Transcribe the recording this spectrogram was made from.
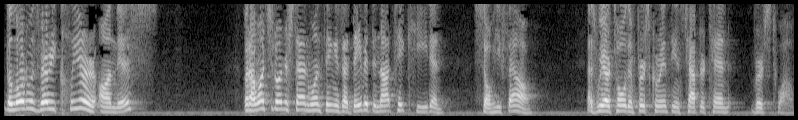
the Lord was very clear on this. But I want you to understand one thing is that David did not take heed and so he fell. As we are told in 1 Corinthians chapter 10 verse 12.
